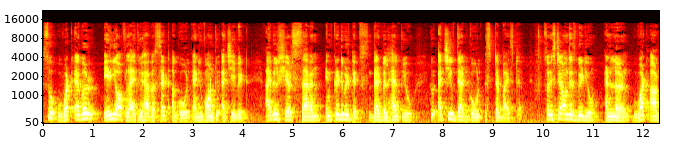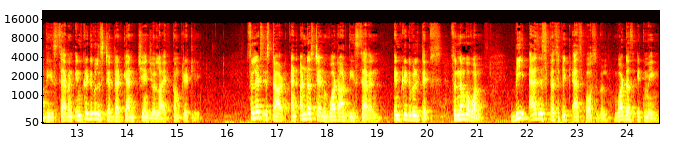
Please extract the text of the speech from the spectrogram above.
So whatever area of life you have a set a goal and you want to achieve it, I will share seven incredible tips that will help you to achieve that goal step by step. So stay on this video and learn what are these seven incredible steps that can change your life completely. So let's start and understand what are these seven incredible tips. So number one, be as specific as possible. What does it mean?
